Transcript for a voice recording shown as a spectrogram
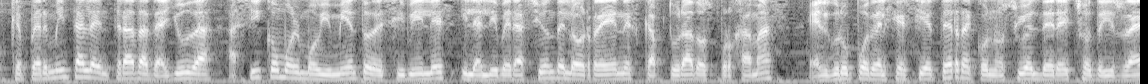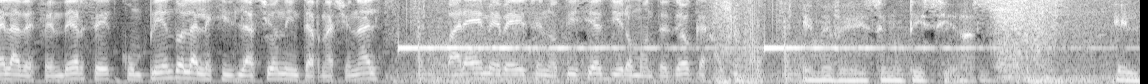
que permita la entrada de ayuda, así como el movimiento de civiles y la liberación de los rehenes capturados por Hamas. El grupo del G7 reconoció el derecho de Israel a defenderse cumpliendo la legislación internacional. Para MBS Noticias, Giro Montes de Oca. MBS Noticias. El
